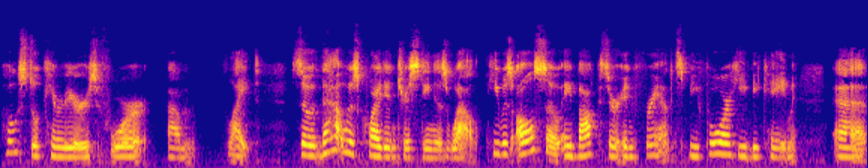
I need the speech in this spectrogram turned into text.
postal carriers for um, flight. So that was quite interesting as well. He was also a boxer in France before he became a,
